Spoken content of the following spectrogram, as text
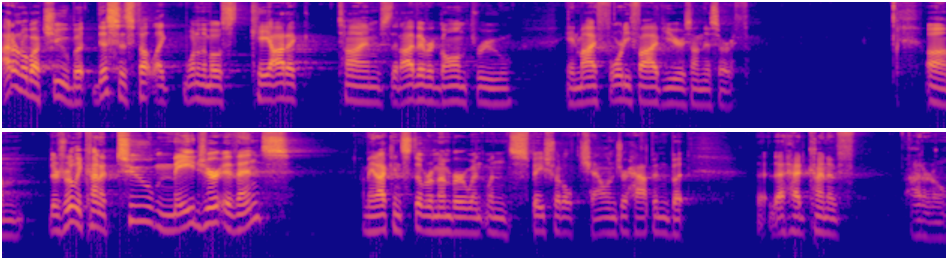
I don't know about you, but this has felt like one of the most chaotic times that I've ever gone through in my 45 years on this earth. Um, there's really kind of two major events. I mean, I can still remember when, when Space Shuttle Challenger happened, but that, that had kind of, I don't know,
